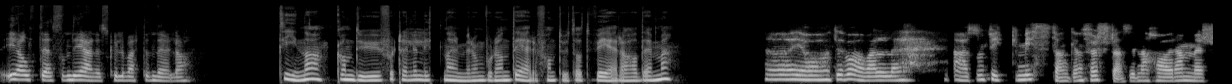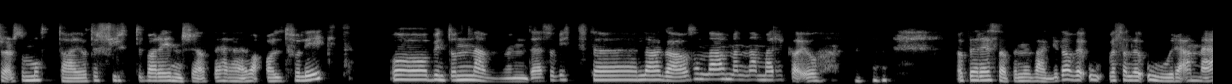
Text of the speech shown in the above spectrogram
i alt det som de gjerne skulle vært en del av. Tina, kan du fortelle litt nærmere om hvordan dere fant ut at Vera hadde ME? Uh, ja, det var vel eh, jeg som fikk mistanken først, da, siden jeg har ME sjøl. Så måtte jeg jo til slutt bare innse at det her var altfor likt. Og begynte å nevne det så vidt til leger og sånn, da. Men jeg merka jo at det reiste opp en vegg da, ved, ved selve ordet ME.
